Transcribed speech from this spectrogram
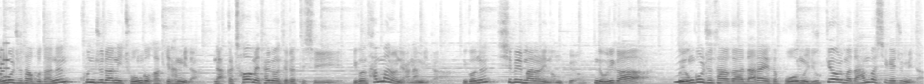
연골 주사보다는 콘주란이 좋은 것 같긴 합니다. 근데 아까 처음에 설명드렸듯이 이건 3만 원이 안 합니다. 이거는 11만 원이 넘고요. 근데 우리가 그 연골 주사가 나라에서 보험을 6개월마다 한 번씩 해줍니다.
